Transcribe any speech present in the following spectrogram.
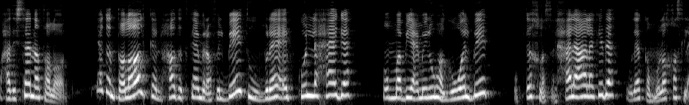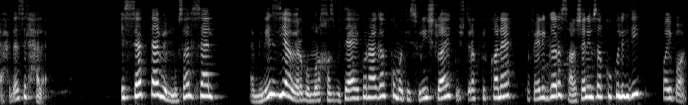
وهتستنى طلال. لكن طلال كان حاطط كاميرا في البيت ومراقب كل حاجة هما بيعملوها جوه البيت وبتخلص الحلقة على كده وده كان ملخص لأحداث الحلقة. الستة من مسلسل أمينيزيا ويا رب الملخص بتاعي يكون عجبكم ما تنسونيش لايك واشتراك في القناة وتفعيل الجرس علشان يوصلكم كل جديد. باي باي.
